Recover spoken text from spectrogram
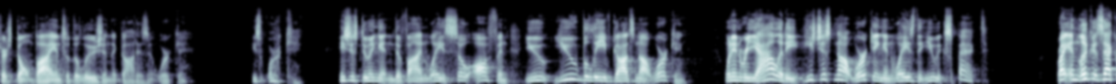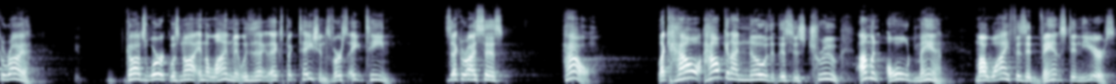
Church, don't buy into the illusion that God isn't working. He's working. He's just doing it in divine ways. So often you, you believe God's not working, when in reality, He's just not working in ways that you expect. Right? And look at Zechariah. God's work was not in alignment with his expectations. Verse 18. Zechariah says, How? Like, how, how can I know that this is true? I'm an old man. My wife is advanced in years.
